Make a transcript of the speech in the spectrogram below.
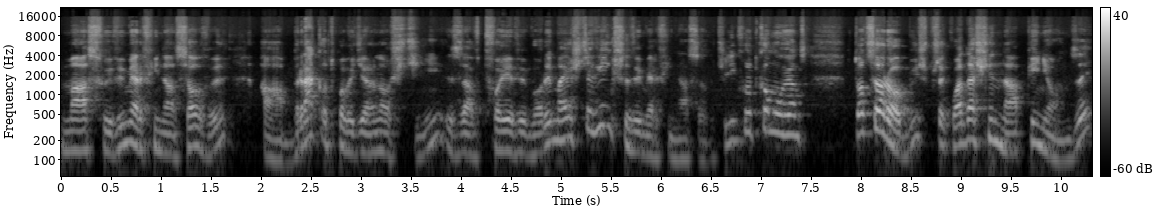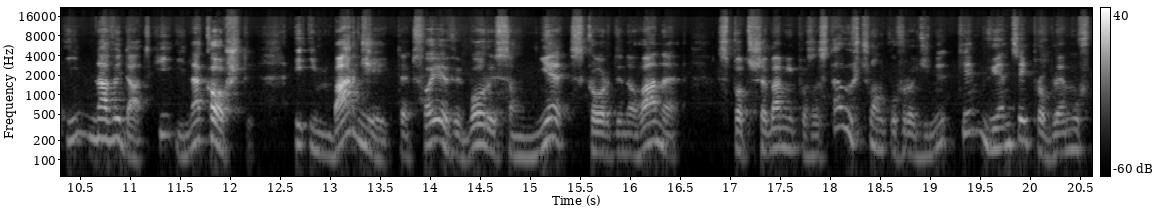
ma swój wymiar finansowy, a brak odpowiedzialności za Twoje wybory ma jeszcze większy wymiar finansowy. Czyli krótko mówiąc, to co robisz przekłada się na pieniądze i na wydatki i na koszty. I im bardziej te Twoje wybory są nieskoordynowane z potrzebami pozostałych członków rodziny, tym więcej problemów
